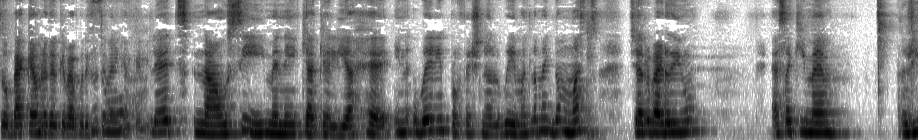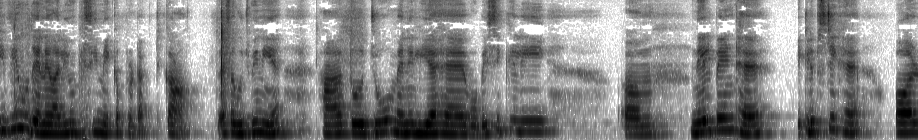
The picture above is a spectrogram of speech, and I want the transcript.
तो बैक कैमरा करके मैं आपको दिखाती हूँ मैंने क्या क्या लिया। लेट्स नाउ सी मैंने क्या क्या लिया है इन वेरी प्रोफेशनल वे मतलब मैं एकदम मस्त चेयर पे बैठ गई हूँ। ऐसा कि मैं रिव्यू देने वाली हूँ किसी मेकअप प्रोडक्ट का। तो ऐसा कुछ भी नहीं है। हाँ तो जो मैंने लिया है वो बेसिकली नेल पेंट है, एक लिपस्टिक है और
